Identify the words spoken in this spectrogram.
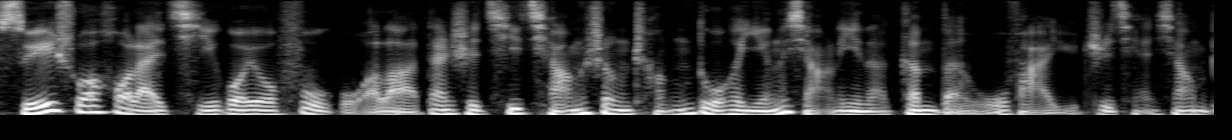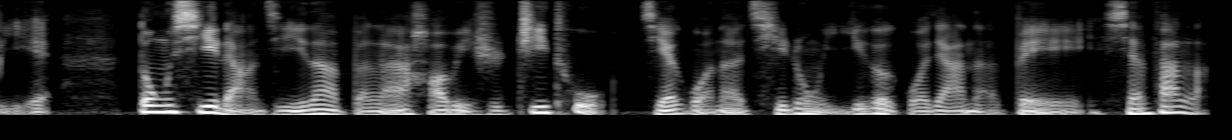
虽说后来齐国又复国了，但是其强盛程度和影响力呢根本无法与之前相比。东西两极呢，本来好比是 G two，结果呢，其中一个国家呢被掀翻了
